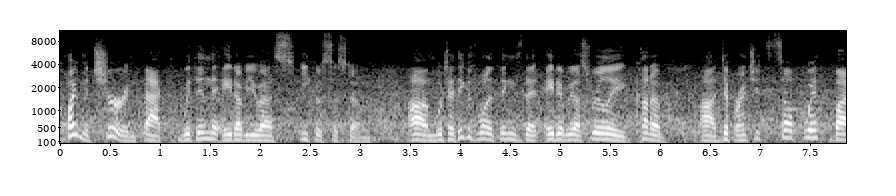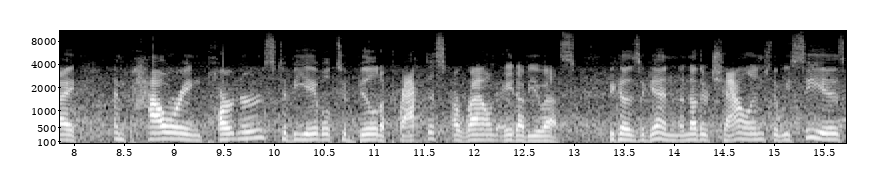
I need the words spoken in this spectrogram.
quite mature, in fact, within the AWS ecosystem, um, which I think is one of the things that AWS really kind of uh, differentiates itself with by empowering partners to be able to build a practice around AWS. Because again, another challenge that we see is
